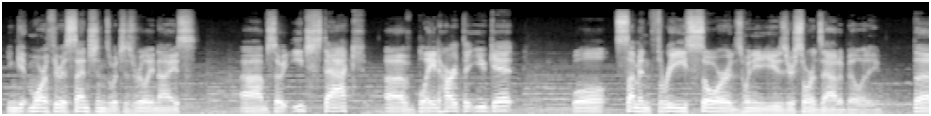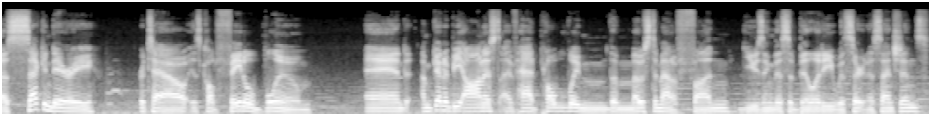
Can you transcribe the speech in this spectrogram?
You can get more through ascensions, which is really nice. Um, so each stack of Blade Heart that you get will summon three swords when you use your Swords Out ability. The secondary for Tao is called Fatal Bloom, and I'm gonna be honest, I've had probably the most amount of fun using this ability with certain ascensions.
